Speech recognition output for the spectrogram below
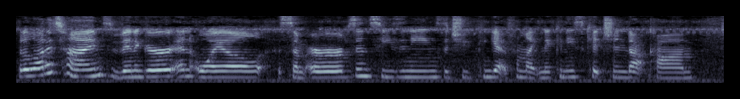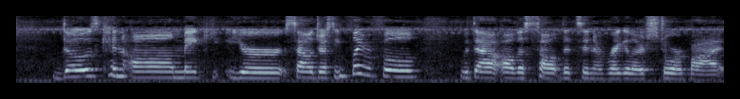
But a lot of times, vinegar and oil, some herbs and seasonings that you can get from like nickaneskitchen.com those can all make your salad dressing flavorful without all the salt that's in a regular store bought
